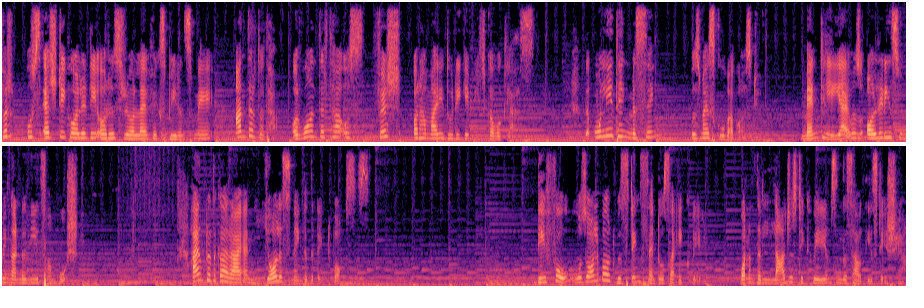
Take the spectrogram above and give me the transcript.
पर उस एच डी क्वालिटी और उस रियल लाइफ एक्सपीरियंस में अंतर तो था और वो अंतर था उस फ़िश और हमारी दूरी के बीच का वो class the only thing missing was my scuba costume mentally I was already swimming underneath some ocean I am Kritika Rai and your listening to the ticket day four was all about visiting Sentosa aquarium one of the largest aquariums in the South East Asia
